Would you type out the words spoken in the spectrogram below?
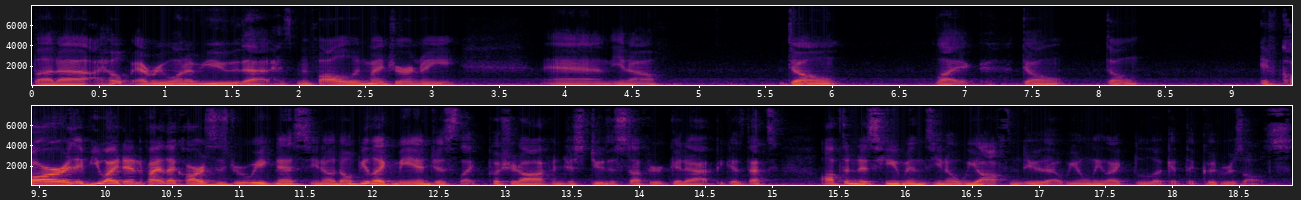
But uh, I hope every one of you that has been following my journey and, you know, don't like, don't, don't. If cars, if you identify that cars is your weakness, you know, don't be like me and just like push it off and just do the stuff you're good at because that's often as humans, you know, we often do that. We only like to look at the good results.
